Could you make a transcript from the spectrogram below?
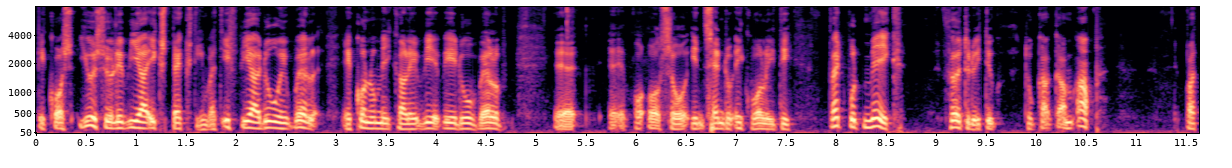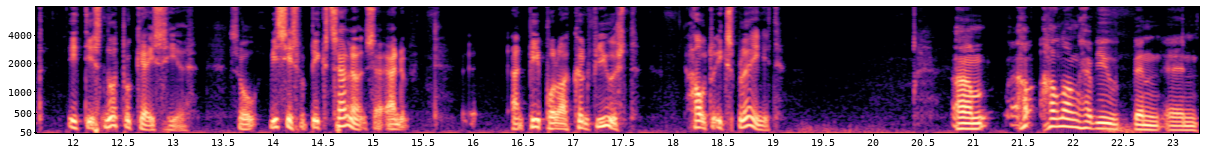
Because usually we are expecting that if we are doing well economically, we, we do well uh, uh, also in gender equality, that would make fertility to, to come up. But it is not the case here. So this is a big challenge, and and people are confused how to explain it. Um, how, how, long have you been in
